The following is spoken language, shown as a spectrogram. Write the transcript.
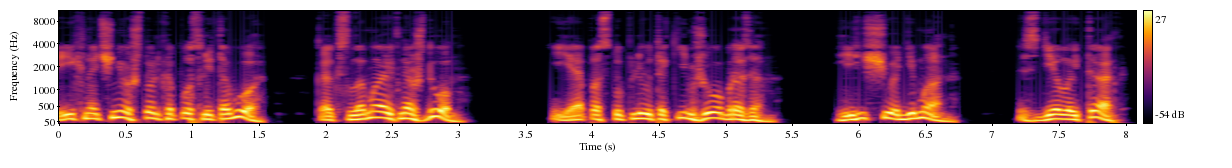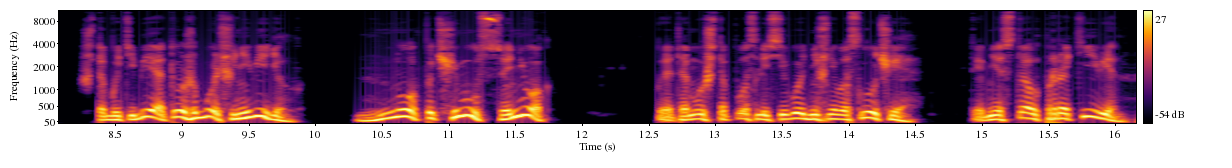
ты их начнешь только после того, как сломают наш дом. Я поступлю таким же образом. И еще, Диман, сделай так, чтобы тебе я тоже больше не видел. Но почему, Санек? Потому что после сегодняшнего случая ты мне стал противен.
